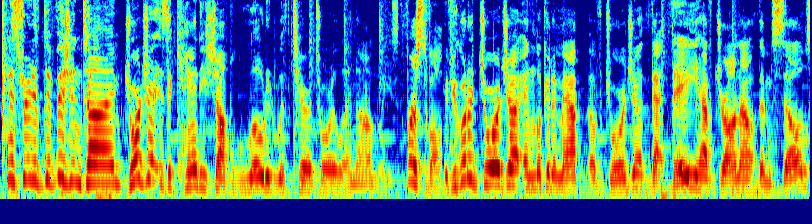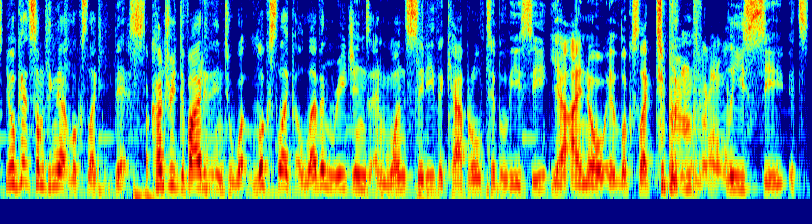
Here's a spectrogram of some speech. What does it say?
Administrative division time! Georgia is a candy shop loaded with territorial anomalies. First of all, if you go to Georgia and look at a map of Georgia that they have drawn out themselves, you'll get something that looks like this. A country divided into what looks like 11 regions and one city, the capital, Tbilisi. Yeah, I know, it looks like Tbilisi. It's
